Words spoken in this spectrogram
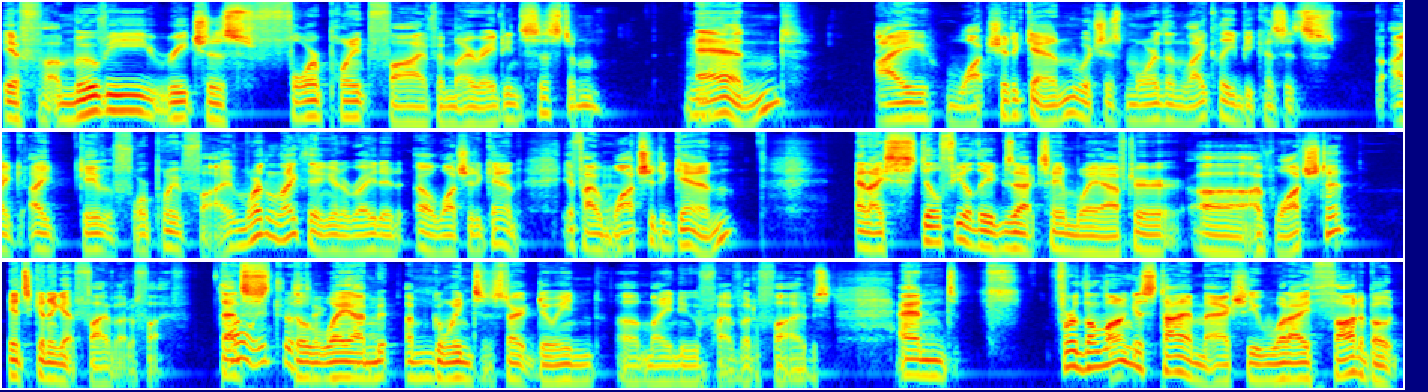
if a movie reaches 4.5 in my rating system, Hmm. and I watch it again, which is more than likely because it's I, I gave it 4.5. More than likely, I'm going to write it. I'll watch it again. If I Yeah. watch it again, and I still feel the exact same way after uh, I've watched it, it's going to get five out of five. That's the Oh, interesting. way I'm I'm going to start doing uh, my new five out of fives. And for the longest time, actually, what I thought about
